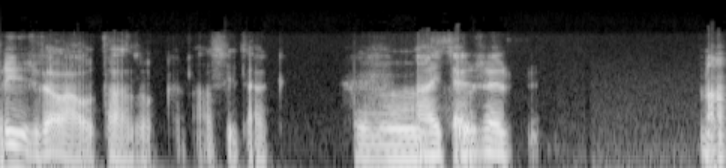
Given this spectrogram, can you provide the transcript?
príliš veľa otázok, asi tak. Mm, Aj takže No.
